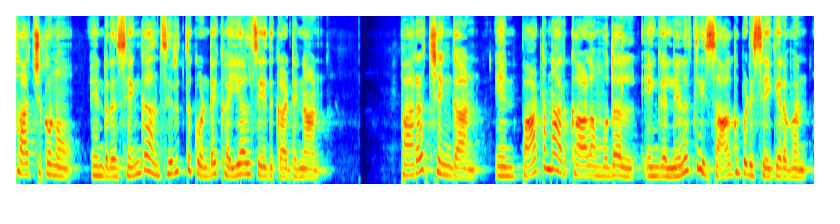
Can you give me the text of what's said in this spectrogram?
சாச்சுக்கணும் என்று செங்கான் சிரித்துக்கொண்டே கையால் செய்து காட்டினான். பரச்செங்கான் என் பாட்டனார் காலம் முதல் எங்கள் நிலத்தை சாகுபடி செய்கிறவன்.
